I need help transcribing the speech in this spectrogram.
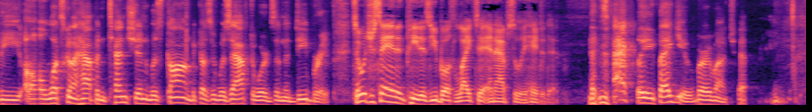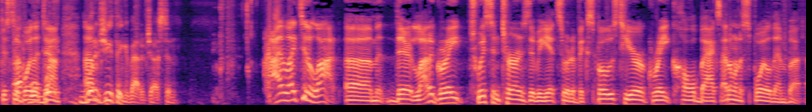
the oh, what's going to happen tension was gone because it was afterwards in the debrief. So what you're saying, and Pete, is you both liked it and absolutely hated it. Exactly. Thank you very much. Yeah. Just to boil Uh, it down. What, what Um, did you think about it, Justin? I liked it a lot. Um, there are a lot of great twists and turns that we get sort of exposed here. Great callbacks. I don't want to spoil them, but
